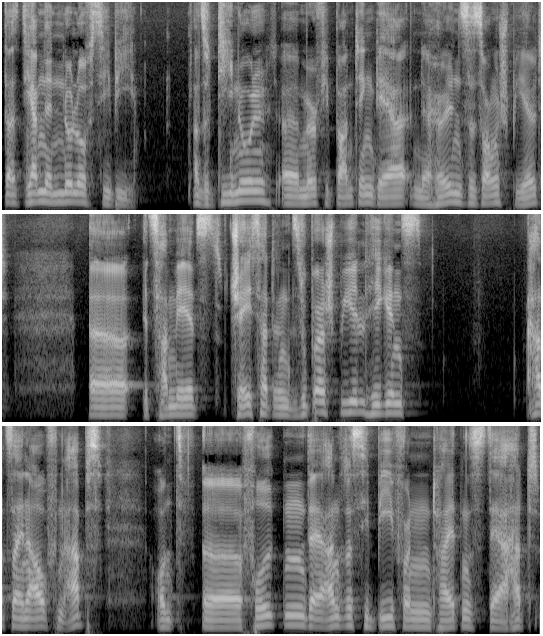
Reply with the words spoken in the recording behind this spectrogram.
dass, die haben eine Null auf CB. Also die Null, äh, Murphy Bunting, der eine Höllensaison spielt. Äh, jetzt haben wir jetzt, Chase hat ein super Spiel, Higgins hat seine Auf und Abs und äh, Fulton, der andere CB von Titans, der hat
